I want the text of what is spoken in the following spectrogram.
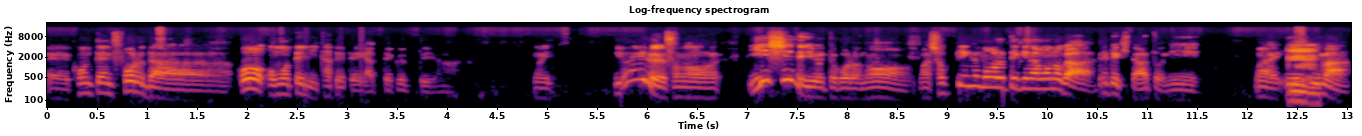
えーコンテンツフォルダーを表に立ててやっていくっていうような、まあいいわゆるその EC でいうところの、まあ、ショッピングモール的なものが出てきた後に、まあ、いうん今、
